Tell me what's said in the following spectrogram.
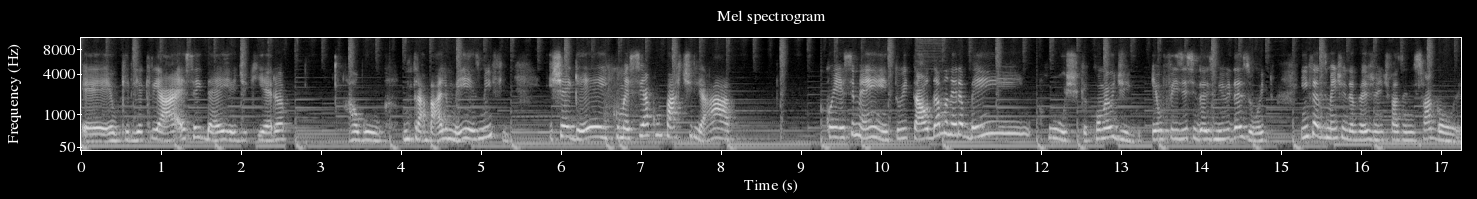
é, eu queria criar essa ideia de que era algo, um trabalho mesmo, enfim. E cheguei, comecei a compartilhar conhecimento e tal, da maneira bem rústica, como eu digo. Eu fiz isso em 2018. Infelizmente, ainda vejo gente fazendo isso agora.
